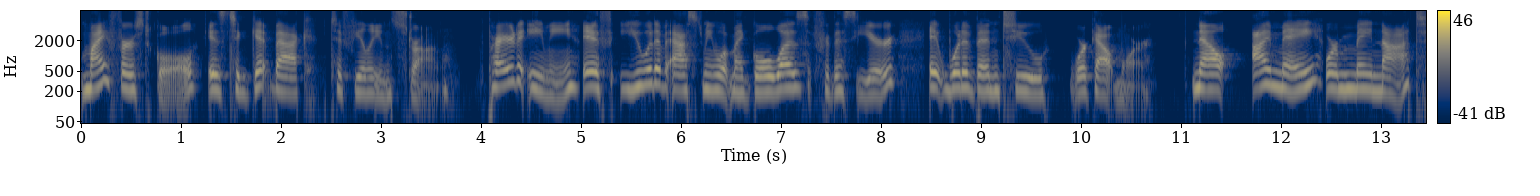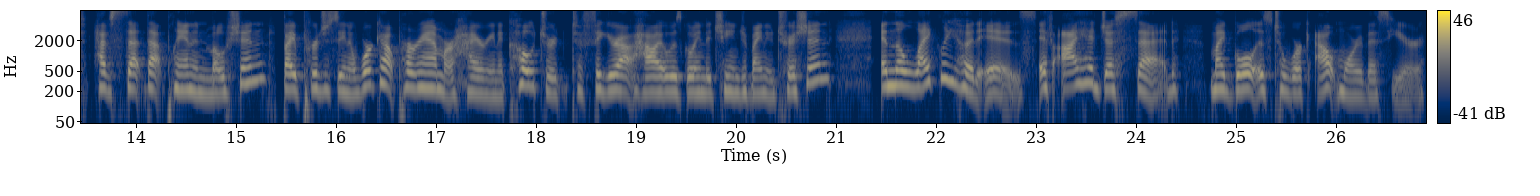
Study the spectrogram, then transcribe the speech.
My first goal is to get back to feeling strong. Prior to Aimee, if you would have asked me what my goal was for this year, it would have been to work out more. Now, I may or may not have set that plan in motion by purchasing a workout program or hiring a coach or to figure out how I was going to change my nutrition. And the likelihood is, if I had just said, my goal is to work out more this year,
